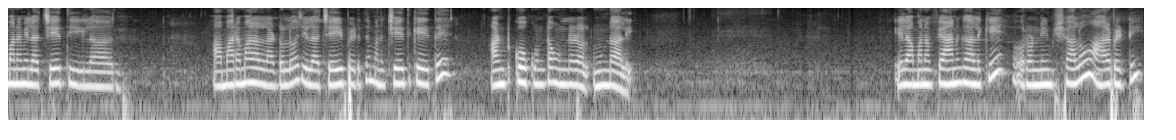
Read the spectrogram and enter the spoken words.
మనం ఇలా చేతి ఇలా ఆ మరమర లడ్డులో ఇలా చేయి పెడితే మన చేతికి అయితే అంటుకోకుండా ఉండ ఉండాలి. ఇలా మన ఫ్యాన్ గాలికి రెండు నిమిషాలు ఆరబెట్టి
